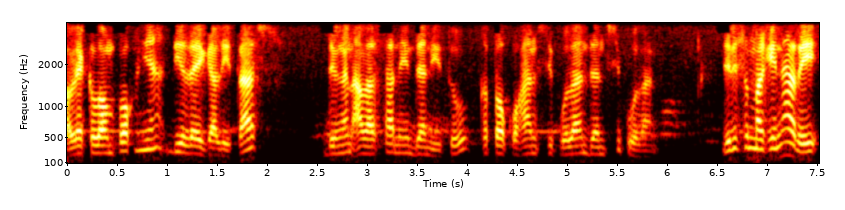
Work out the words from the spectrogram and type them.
oleh kelompoknya di legalitas dengan alasan ini dan itu, ketokohan sipulan dan sipulan. Jadi semakin hari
